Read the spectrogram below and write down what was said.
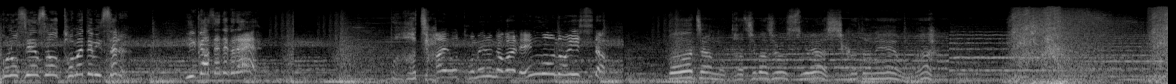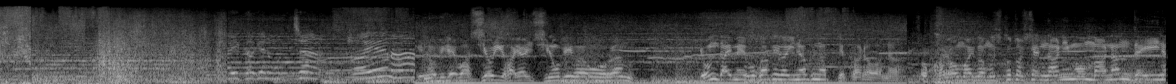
この戦争を止めてみせる。行かせてくれ。ばあちゃん前を止めるのが連合の意志だ。ばあちゃんの立場上そりゃ仕方ねえよな合鍵のおっちゃん早えな。忍びでわしより早い忍びはおらん。四代目おかげがいなくなってからはな。そこからお前は息子として何も学んでいない。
